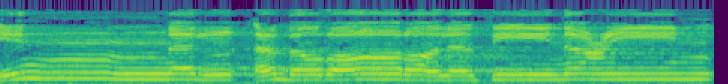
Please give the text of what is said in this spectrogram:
إن الأبرار لفي نعيم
